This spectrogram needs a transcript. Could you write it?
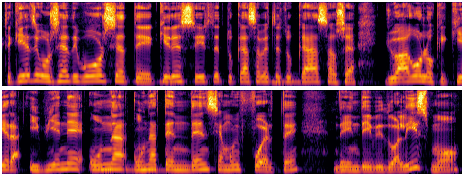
te quieres divorciar, divórciate, quieres irte a tu casa, vete a tu casa, o sea, yo hago lo que quiera. Y viene una, una tendencia muy fuerte de individualismo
